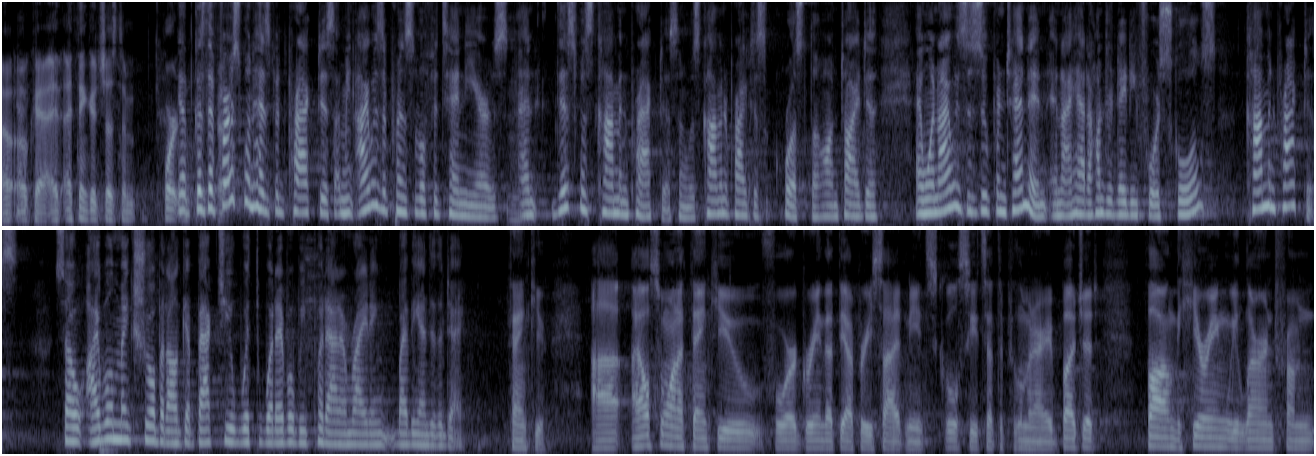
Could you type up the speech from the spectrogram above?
Oh, Okay, I, I think it's just Yeah, important. because the first one has been practiced, I mean, I was a principal for 10 years, and this was common practice, and it was common practice across the whole entire, di- and when I was a superintendent and I had 184 schools, common practice. So I will make sure, but I'll get back to you with whatever we put out in writing by the end of the day. Thank you. Uh, I also want to thank you for agreeing that the Upper East Side needs school seats at the preliminary budget. Following the hearing, we learned from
